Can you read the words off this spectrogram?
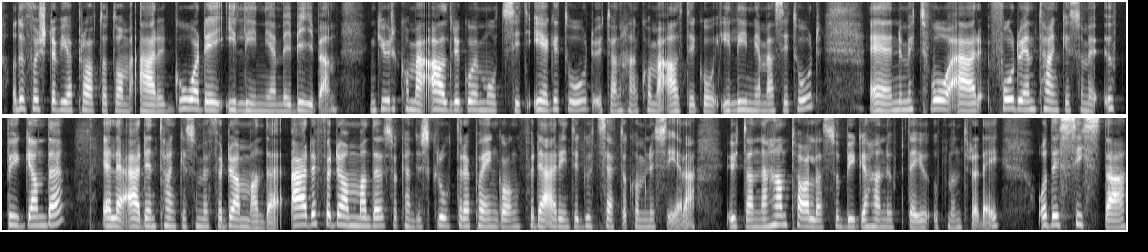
Och det första vi har pratat om är, går det i linje med Bibeln? Gud kommer aldrig gå emot sitt eget ord utan han kommer alltid gå i linje med sitt ord. Eh, nummer två är, får du en tanke som är uppbyggande eller är det en tanke som är fördömande? Är det fördömande så kan du skrota det på en gång för det är inte Guds sätt att kommunicera utan när han talar så bygger han upp dig och uppmuntrar dig. Och det sista,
